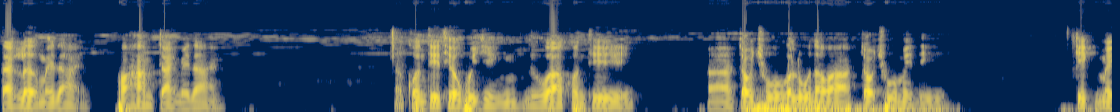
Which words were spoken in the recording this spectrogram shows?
แต่เลิกไม่ได้ เพราะห้ามใจไม่ได้ คนที่เที่ยวผู้หญิงหรือว่าคนที่ เจ้าชู้ก็รู้นะว่า เจ้าชู้ไม่ดี กิ๊กไม่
